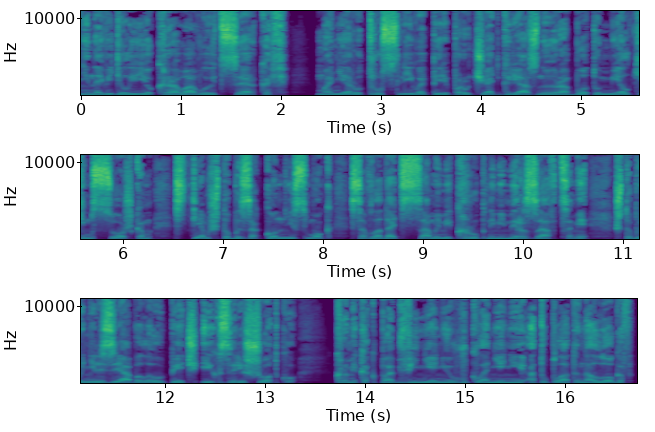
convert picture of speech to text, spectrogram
ненавидел ее кровавую церковь, манеру трусливо перепоручать грязную работу мелким сошкам с тем, чтобы закон не смог совладать с самыми крупными мерзавцами, чтобы нельзя было упечь их за решетку, кроме как по обвинению в уклонении от уплаты налогов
